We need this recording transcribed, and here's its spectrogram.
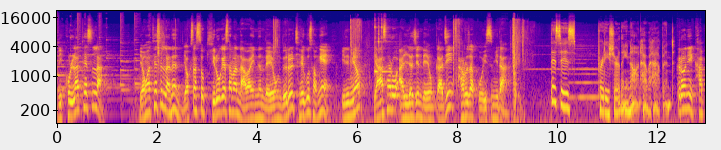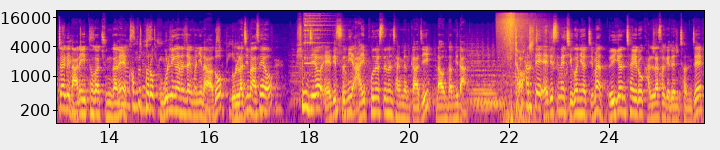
니콜라 테슬라. 영화 테슬라는 역사 속 기록에서만 나와 있는 내용들을 재구성해 일명 야사로 알려진 내용까지 바로잡고 있습니다. This is pretty surely not how it happened. 그러니 갑자기 나레이터가 중간에 컴퓨터로 구글링하는 장면이 나와도 놀라지 마세요. 심지어 에디슨이 아이폰을 쓰는 장면까지 나온답니다. 한때 에디슨의 직원이었지만 의견 차이로 갈라서게 된 천재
